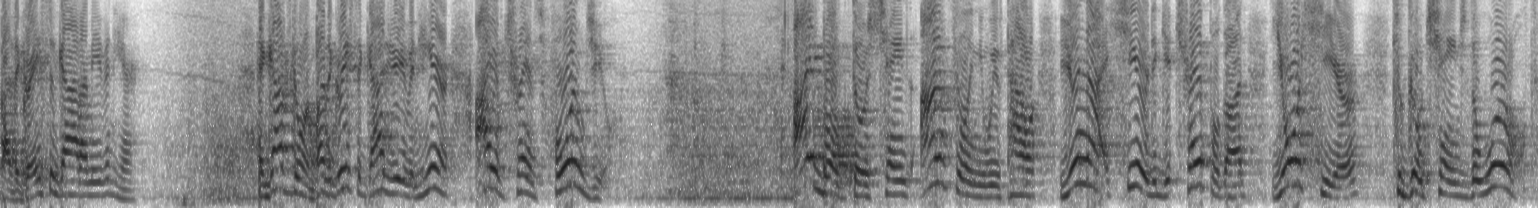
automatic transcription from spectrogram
By the grace of God, I'm even here. And God's going, by the grace of God, you're even here. I have transformed you. I broke those chains. I'm filling you with power. You're not here to get trampled on. You're here to go change the world.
